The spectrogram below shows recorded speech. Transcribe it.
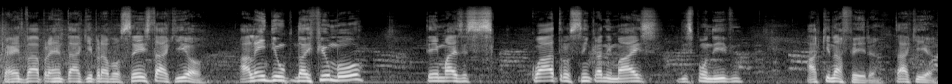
Que a gente vai apresentar aqui pra vocês. Tá aqui, ó. Além de um que nós filmou, tem mais esses quatro ou cinco animais disponíveis aqui na feira. Tá aqui, ó.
